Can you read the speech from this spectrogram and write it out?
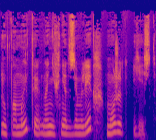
ну, помыты, на них нет земли, может есть.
